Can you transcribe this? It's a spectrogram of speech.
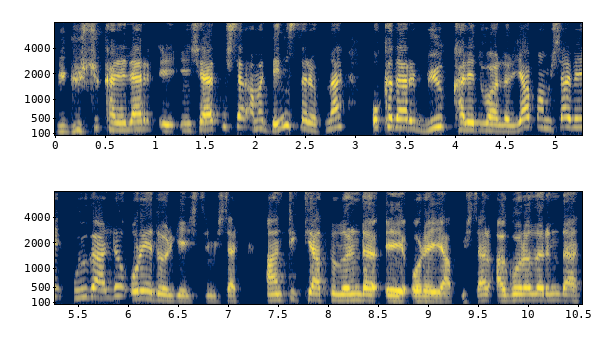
güçlü kaleler e, inşa etmişler ama deniz tarafına o kadar büyük kale duvarları yapmamışlar ve uygarlığı oraya doğru geliştirmişler. Antik tiyatrolarını da oraya yapmışlar. Agoralarını da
